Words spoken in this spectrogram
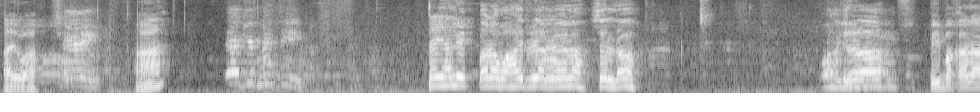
Aywa. sharing Ha? yeah give me tea Tay halit para wahid real real lah. Sel dah. Only Kaya pi bakala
